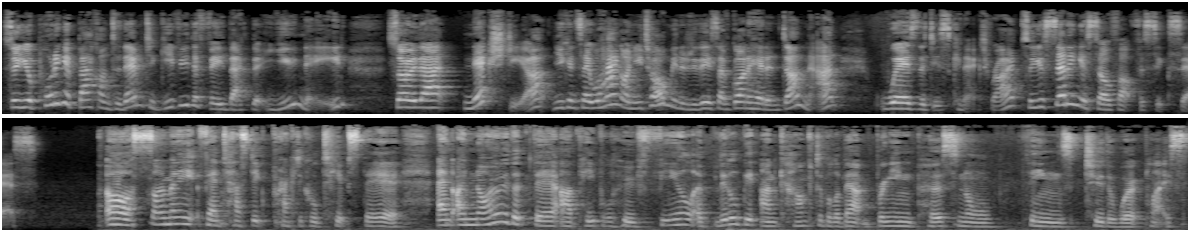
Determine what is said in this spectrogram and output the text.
So you're putting it back onto them to give you the feedback that you need so that next year you can say, well, hang on, you told me to do this. I've gone ahead and done that. Where's the disconnect, right? So you're setting yourself up for success. Oh, so many fantastic practical tips there. And I know that there are people who feel a little bit uncomfortable about bringing personal things to the workplace.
